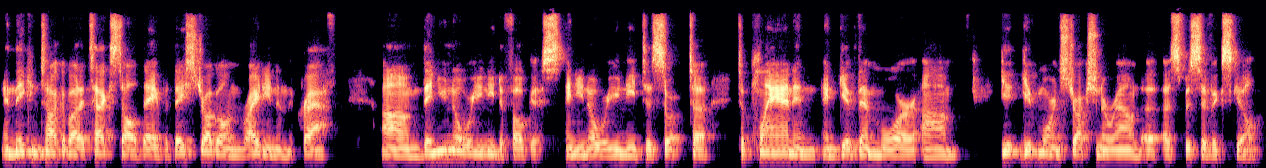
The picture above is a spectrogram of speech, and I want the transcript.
and they can talk about a text all day, but they struggle in writing and the craft, um, then you know where you need to focus and you know where you need to sort to to plan and and give them more um, give more instruction around a, a specific skill.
